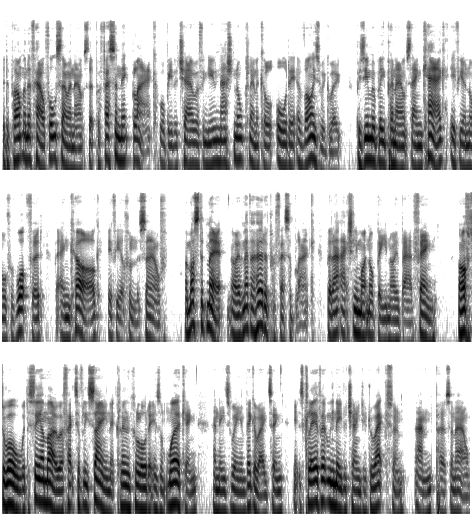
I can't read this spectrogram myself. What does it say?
the Department of Health also announced that Professor Nick Black will be the chair of a new National Clinical Audit Advisory Group, presumably pronounced NCAG if you're north of Watford, but NCARG if you're from the south. I must admit, I have never heard of Professor Black, but that actually might not be no bad thing. After all, with the CMO effectively saying that clinical audit isn't working and needs reinvigorating, it's clear that we need a change of direction and personnel.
